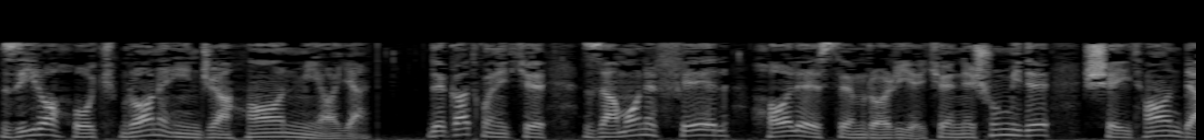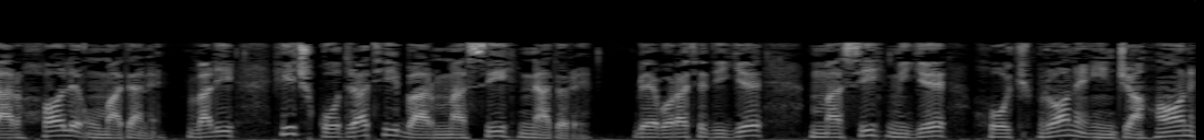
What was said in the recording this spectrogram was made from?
زیرا حکمران این جهان میآید. دقت کنید که زمان فعل حال استمراریه که نشون میده شیطان در حال اومدنه ولی هیچ قدرتی بر مسیح نداره. به عبارت دیگه مسیح میگه حکمران این جهان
